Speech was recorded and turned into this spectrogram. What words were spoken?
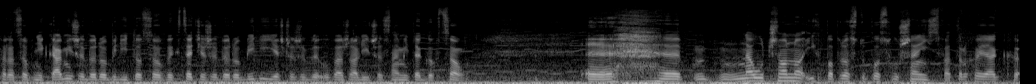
pracownikami, żeby robili to, co wy chcecie, żeby robili jeszcze, żeby uważali, że sami tego chcą. E, e, nauczono ich po prostu posłuszeństwa, trochę jak e,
